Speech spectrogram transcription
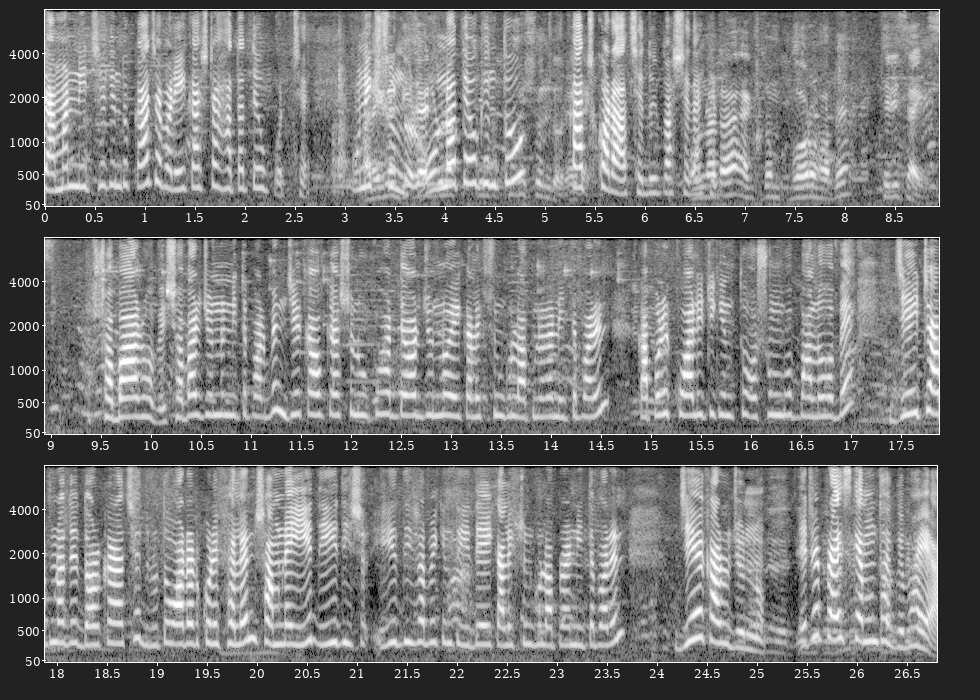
জামার নিচে কিন্তু কাজ আবার এই কাজটা হাতাতেও পড়ছে। অনেক সুন্দর। ওড়নাতেও কিন্তু কাজ করা আছে দুই পাশে দেখেন। একদম বড় হবে। থ্রি সাইজ সবার হবে সবার জন্য নিতে পারবেন। যে কাউকে আসলে উপহার দেওয়ার জন্য এই কালেকশনগুলো আপনারা নিতে পারেন। কাপড়ের কোয়ালিটি কিন্তু অসম্ভব ভালো হবে। যেইটা আপনাদের দরকার আছে দ্রুত অর্ডার করে ফেলেন। সামনে ঈদ ঈদ ঈদ হিসাবে কিন্তু ঈদে এই কালেকশনগুলো আপনারা নিতে পারেন। যে কারোর জন্য। এটার প্রাইস কেমন থাকবে ভাইয়া?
